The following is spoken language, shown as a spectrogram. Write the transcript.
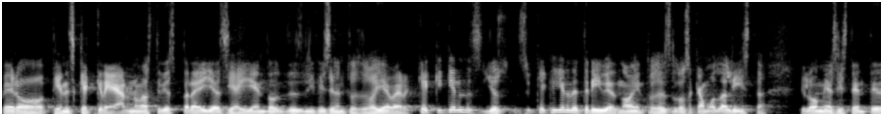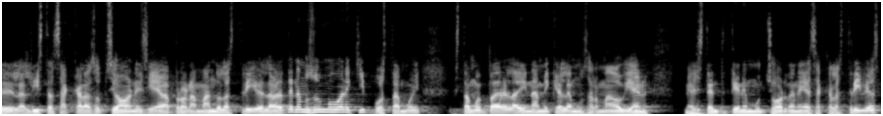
pero tienes que crear nuevas trivias para ellas y ahí entonces es difícil. Entonces, oye, a ver, ¿qué, qué quieren, de, yo, ¿qué, qué quieren de trivias? ¿no? Y entonces lo sacamos la lista y luego mi asistente de la lista saca las opciones y ella va programando las trivias. La verdad, tenemos un muy buen equipo, está muy, está muy padre la dinámica, la hemos armado bien. Mi asistente tiene mucho orden, ella saca las trivias,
